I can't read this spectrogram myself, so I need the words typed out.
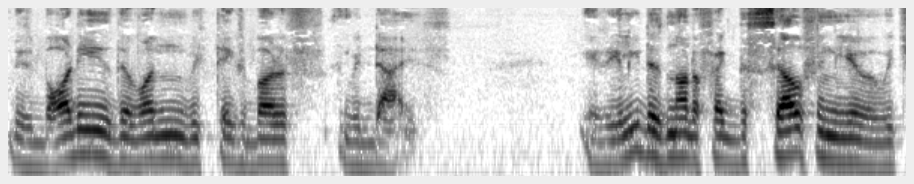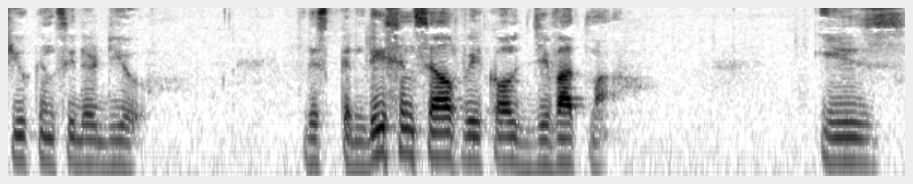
This body is the one which takes birth and which dies. It really does not affect the self in you which you considered you. This conditioned self we call Jivatma is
